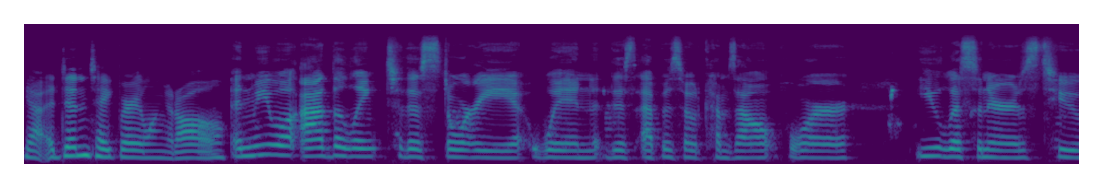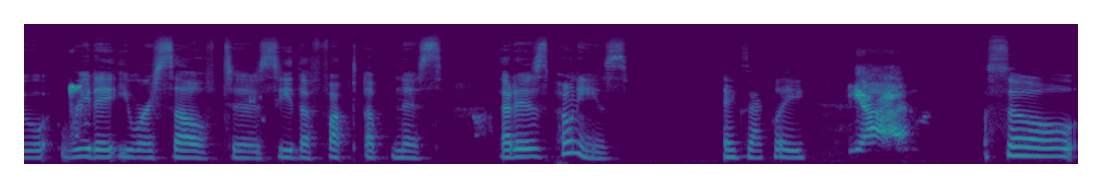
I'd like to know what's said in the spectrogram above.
Yeah, it didn't take very long at all. And we will add the link to this story when this episode comes out for you listeners to read it yourself to see the fucked upness that is ponies. Exactly. Yeah. So,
